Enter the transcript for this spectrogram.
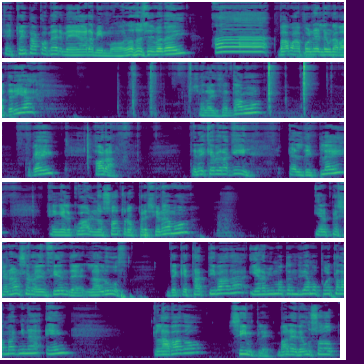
Estoy para comerme ahora mismo, no sé si me veis. ¡Ah! Vamos a ponerle una batería. Se la insertamos. ¿Ok? Ahora, tenéis que ver aquí el display en el cual nosotros presionamos y al presionar se nos enciende la luz de que está activada y ahora mismo tendríamos puesta la máquina en clavado simple, ¿vale? De un solo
